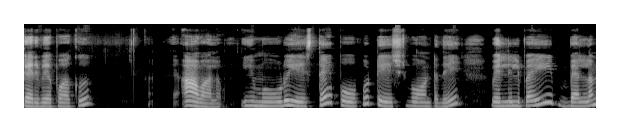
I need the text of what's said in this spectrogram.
కరివేపాకు ఆవాలు. ఈ మూడు వేస్తే పోపు టేస్ట్ బాగుంటుంది. వెల్లుల్లిపాయ బెల్లం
